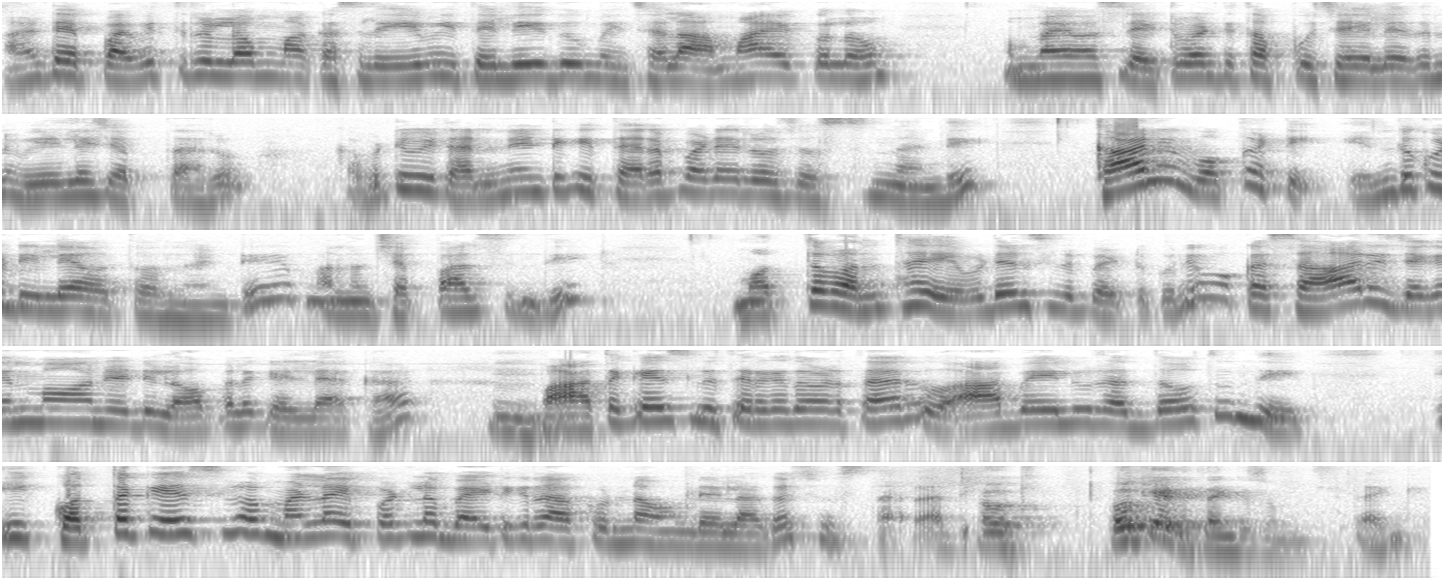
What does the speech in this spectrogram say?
అంటే పవిత్రులం మాకు అసలు ఏమీ తెలియదు మేము చాలా అమాయకులం మేము అసలు ఎటువంటి తప్పు చేయలేదని వీళ్ళే చెప్తారు. కాబట్టి వీటన్నింటికి తెరపడే రోజు వస్తుందండి. కానీ ఒకటి ఎందుకు డిలే అవుతుందంటే మనం చెప్పాల్సింది మొత్తం అంతా ఎవిడెన్స్లు పెట్టుకుని ఒకసారి జగన్మోహన్ రెడ్డి లోపలికి వెళ్ళాక పాత కేసులు తిరగదోడతారు ఆ బెయిలు రద్దు అవుతుంది ఈ కొత్త కేసులో మళ్ళీ ఇప్పట్లో బయటికి రాకుండా ఉండేలాగా చూస్తారు అది. ఓకే. ఓకే అండి. Thank you so much. Thank you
